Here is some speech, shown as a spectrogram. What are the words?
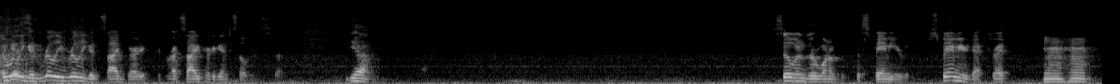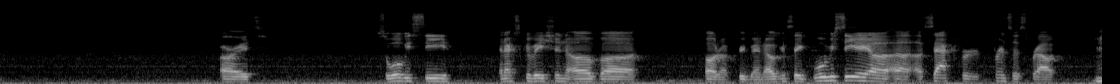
A really good, really really good side guard, side card against Sylvan stuff. Yeah. Sylvans are one of the spammier spammier decks, right? Mm-hmm. All right. So will we see an excavation of? uh Oh no, free band. I was gonna say, will we see a a, a sack for Princess Sprout?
